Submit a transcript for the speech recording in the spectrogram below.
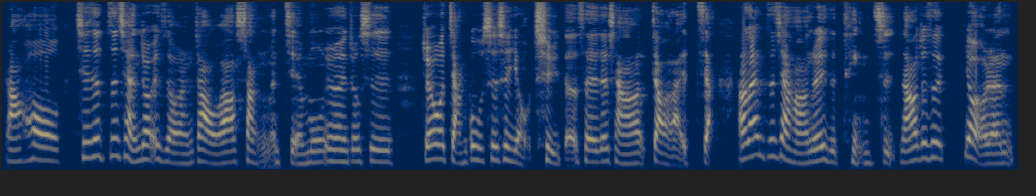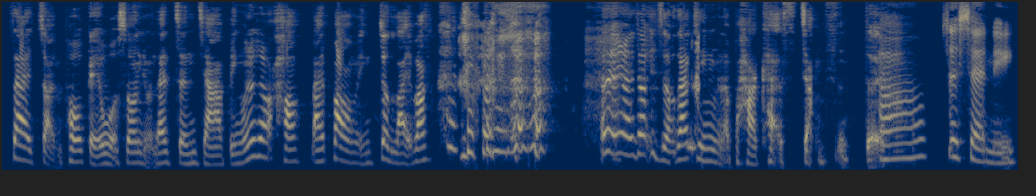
然后其实之前就一直有人叫我要上你们节目，因为就是觉得我讲故事是有趣的，所以就想要叫我来讲。然后但之前好像就一直停止，然后就是又有人在转播给我说你们在征嘉宾，我就说好来报名就来吧。而且因为就一直有在听你们的 podcast 这样子，对，好，谢谢你，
